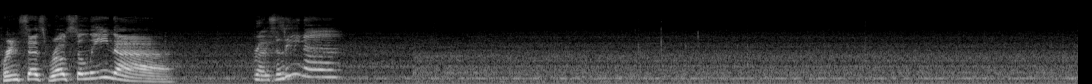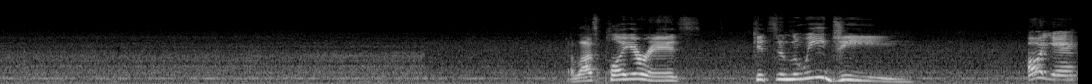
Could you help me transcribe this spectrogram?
Princess Rosalina. Rosalina. The last player is Kitsune Luigi. Oh yeah.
